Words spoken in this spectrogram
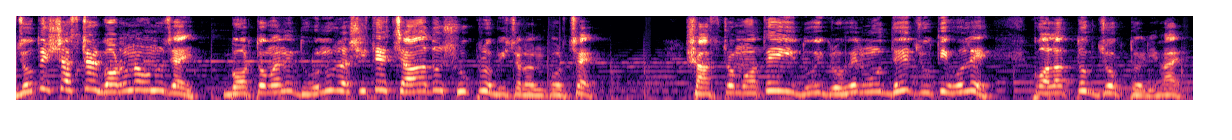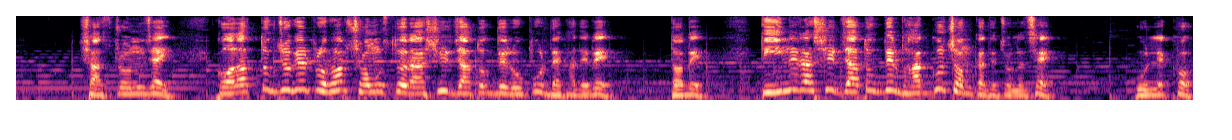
জ্যোতিষশাস্ত্রের গণনা অনুযায়ী, বর্তমানে ধনু রাশিতে চাঁদ ও শুক্র বিচরণ করছে। শাস্ত্র মতে এই দুই গ্রহের মধ্যে জুতি হলে কলাত্মক যোগ তৈরি হয়। শাস্ত্র অনুযায়ী, কলাত্মক যোগের প্রভাব সমস্ত রাশির জাতকদের ওপর দেখা দেবে। তবে তিন রাশির জাতকদের ভাগ্য চমকাতে চলেছে। উল্লেখ্য,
